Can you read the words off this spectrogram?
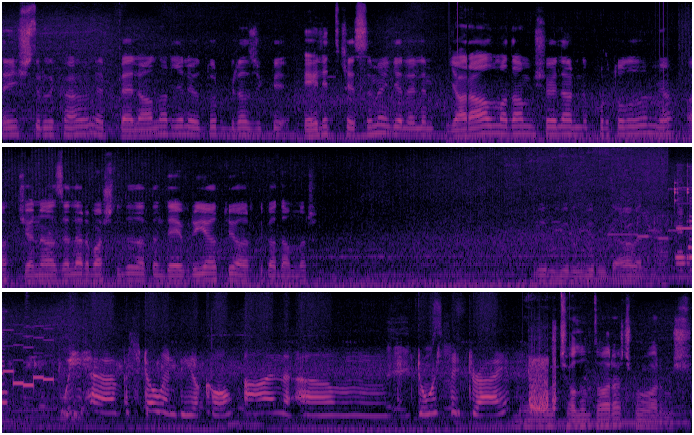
değiştirdik abi hep belalar geliyor dur birazcık bir elit kesime gelelim. Yara almadan bir şeylerle kurtulalım ya. Bak cenazeler başladı zaten devriye atıyor artık adamlar. Yürü yürü yürü devam et. We have a stolen vehicle on, um, Dorset Drive. Ne o çalıntı araç mı varmış?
